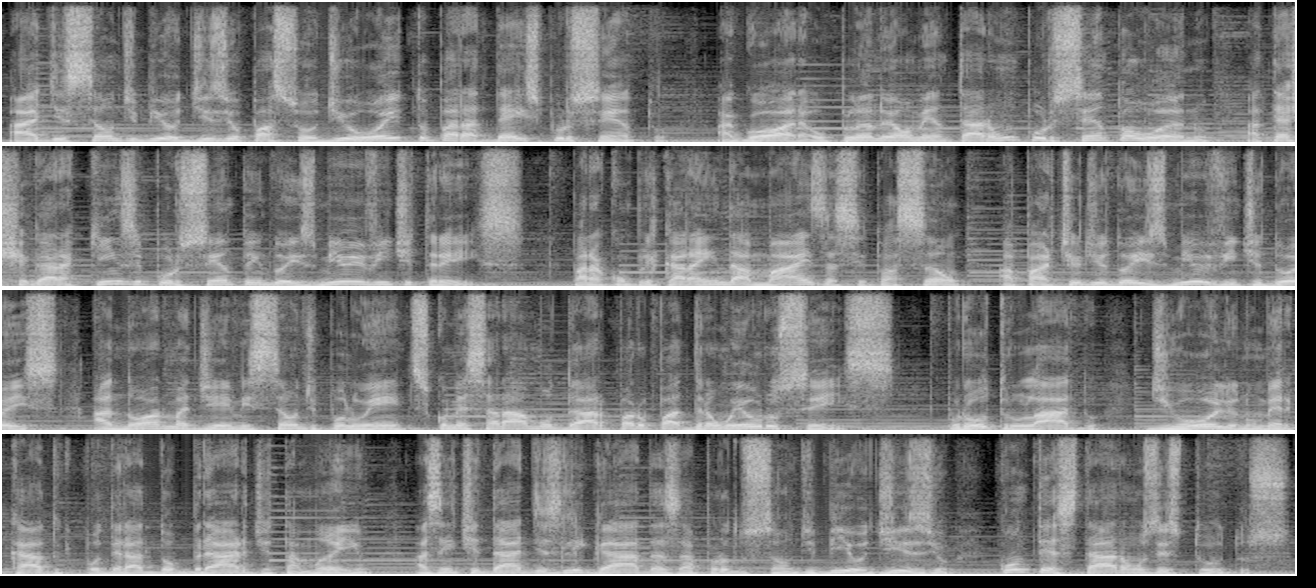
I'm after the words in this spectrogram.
a adição de biodiesel passou de 8% para 10%. Agora, o plano é aumentar 1% ao ano, até chegar a 15% em 2023. Para complicar ainda mais a situação, a partir de 2022, a norma de emissão de poluentes começará a mudar para o padrão Euro 6. Por outro lado, de olho no mercado que poderá dobrar de tamanho, as entidades ligadas à produção de biodiesel contestaram os estudos.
